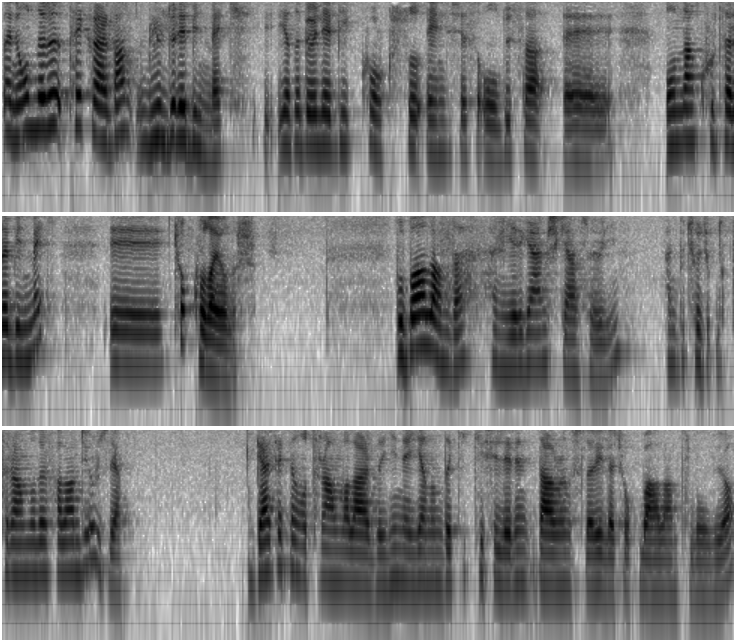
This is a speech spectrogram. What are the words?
hani onları tekrardan güldürebilmek ya da böyle bir korkusu, endişesi olduysa e, ondan kurtarabilmek e, çok kolay olur. Bu bağlamda hani yeri gelmişken söyleyeyim. Hani bu çocukluk travmaları falan diyoruz ya gerçekten o travmalarda yine yanındaki kişilerin davranışlarıyla çok bağlantılı oluyor.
